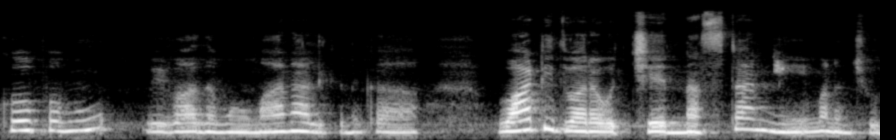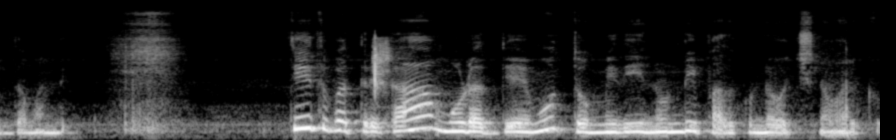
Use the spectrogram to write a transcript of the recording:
కోపము వివాదము మానాలి కనుక వాటి ద్వారా వచ్చే నష్టాన్ని మనం చూద్దామండి. తీతు పత్రిక మూడు అధ్యాయము తొమ్మిది నుండి పదకొండు వచ్చిన వరకు.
